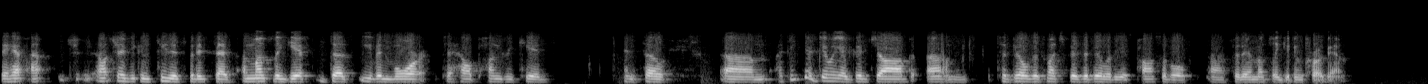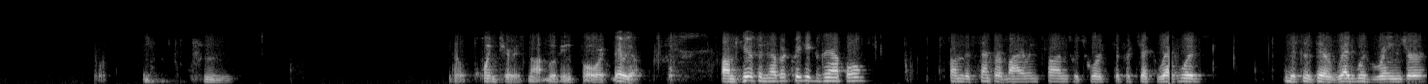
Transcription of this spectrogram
They have, uh, I'm not sure if you can see this, but it says a monthly gift does even more to help hungry kids. And so I think they're doing a good job um, to build as much visibility as possible uh, for their monthly giving program. Hmm. No pointer is not moving forward. There we go. Um, here's another quick example from the Sempervirens Funds, which works to protect redwoods. This is their Redwood Ranger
